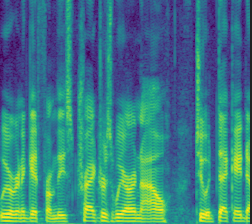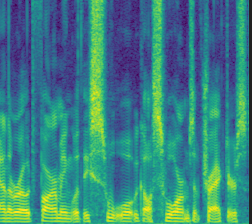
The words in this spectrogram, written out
we were going to get from these tractors we are now to a decade down the road farming with these sw- what we call swarms of tractors.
